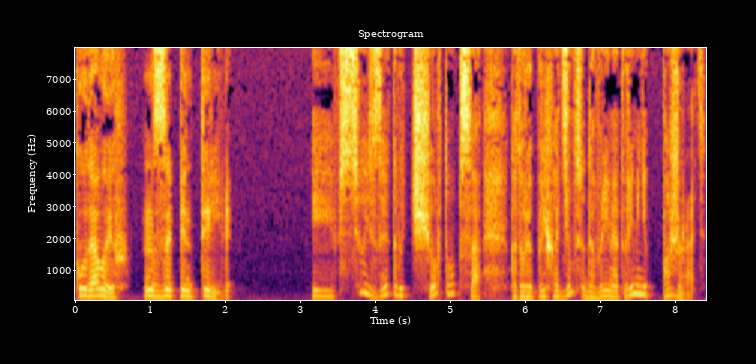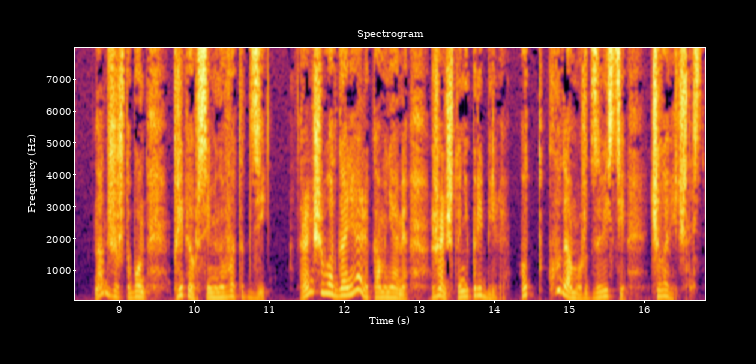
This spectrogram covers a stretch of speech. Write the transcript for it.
куда вы их запентерили». И все из-за этого чертова пса, который приходил сюда время от времени пожрать. Надо же, чтобы он приперся именно в этот день. Раньше его отгоняли камнями, жаль, что не прибили. Вот куда может завести человечность?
